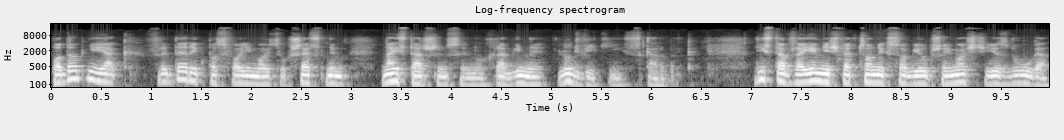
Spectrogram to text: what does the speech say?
podobnie jak Fryderyk po swoim ojcu chrzestnym, najstarszym synu hrabiny Ludwiki Skarbek. Lista wzajemnie świadczonych sobie uprzejmości jest długa.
